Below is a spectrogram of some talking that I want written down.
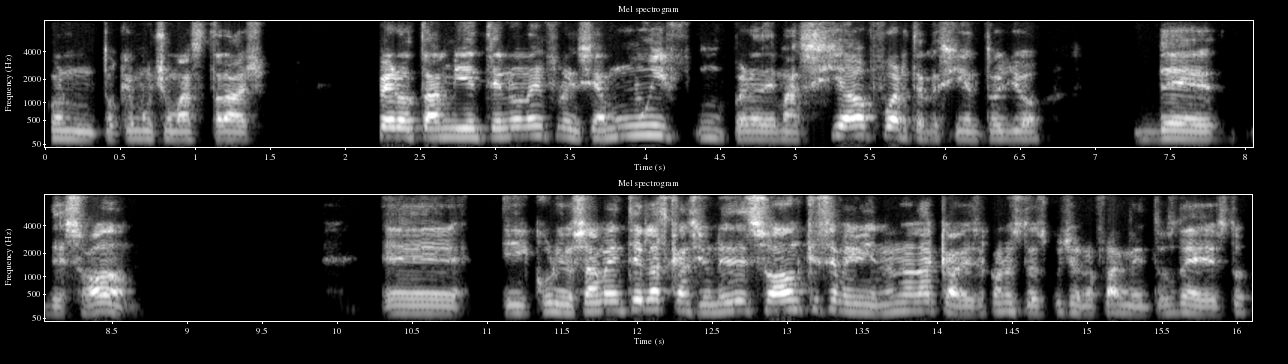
con un toque mucho más trash. pero también tiene una influencia muy, pero demasiado fuerte, le siento yo, de, de Sodom. Eh, y curiosamente las canciones de Sodom que se me vienen a la cabeza cuando estoy escuchando fragmentos de esto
